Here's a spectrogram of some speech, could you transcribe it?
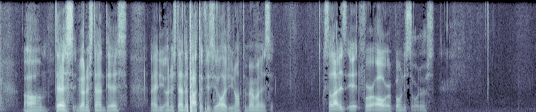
um, this, if you understand this, and you understand the pathophysiology, you don't have to memorize it. So that is it for all our bone disorders.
